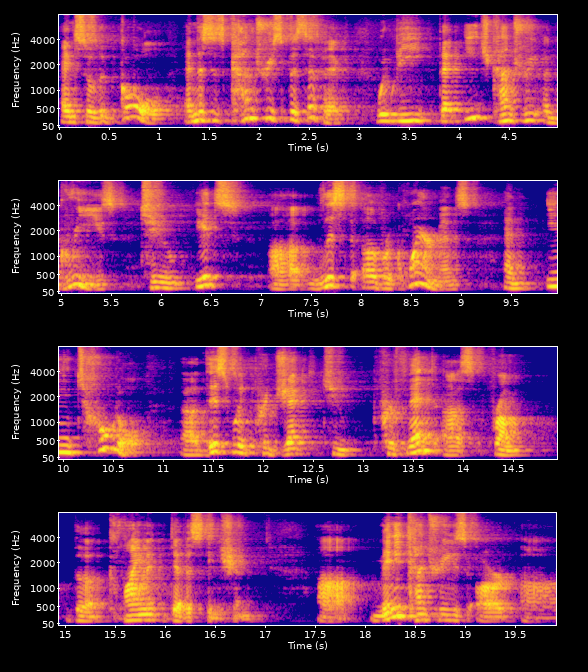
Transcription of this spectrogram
And so the goal, and this is country specific, would be that each country agrees to its uh, list of requirements And in total, uh, this would project to prevent us from the climate devastation. Uh, many countries are uh,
